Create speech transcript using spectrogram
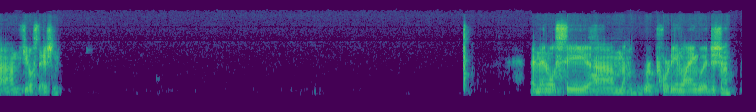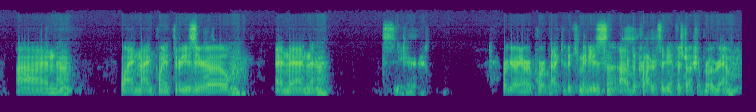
um, fuel station. And then we'll see um, reporting language on line 9.30. And then, let's see here, regarding a report back to the committees of the progress of the infrastructure program.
